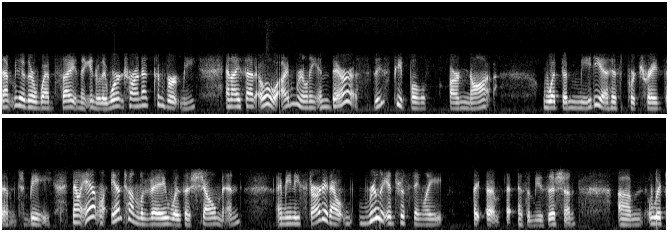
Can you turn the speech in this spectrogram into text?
sent me to their website and they, you know, they weren't trying to convert me. And I said, oh, I'm really embarrassed. These people are not what the media has portrayed them to be. Now, Anton LaVey was a showman. I mean, he started out really interestingly uh, uh as a musician um, which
